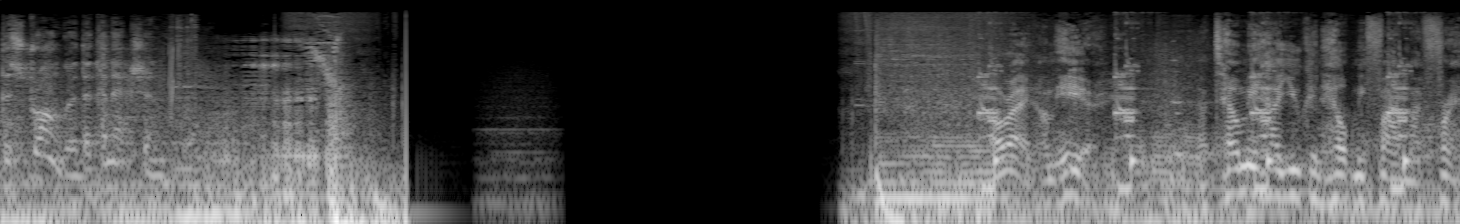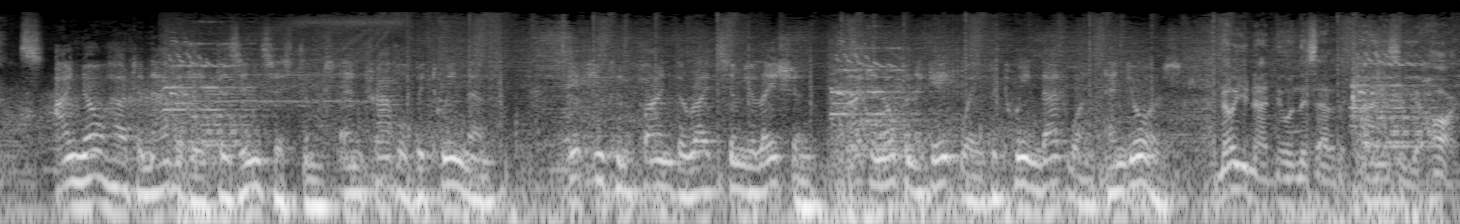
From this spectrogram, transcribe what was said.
the stronger the connection. All right, I'm here. Now tell me how you can help me find my friends. I know how to navigate the Zin systems and travel between them. If you can find the right simulation, I can open a gateway between that one and yours. I know you're not doing this out of the kindness of your heart.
